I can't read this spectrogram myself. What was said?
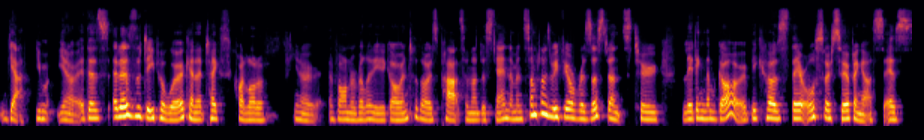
yeah, you you know, it is it is the deeper work, and it takes quite a lot of you know vulnerability to go into those parts and understand them. And sometimes we feel resistance to letting them go because they're also serving us as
